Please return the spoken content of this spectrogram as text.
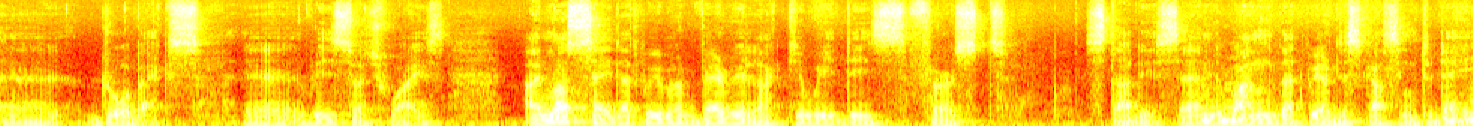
uh, drawbacks uh, research wise. I must say that we were very lucky with these first studies and the one that we are discussing today.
